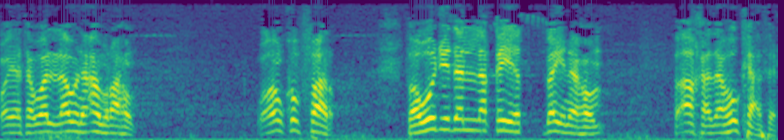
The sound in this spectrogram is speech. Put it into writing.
ويتولون أمرهم. وهم كفار. فوجد اللقيط بينهم فأخذه كافر.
